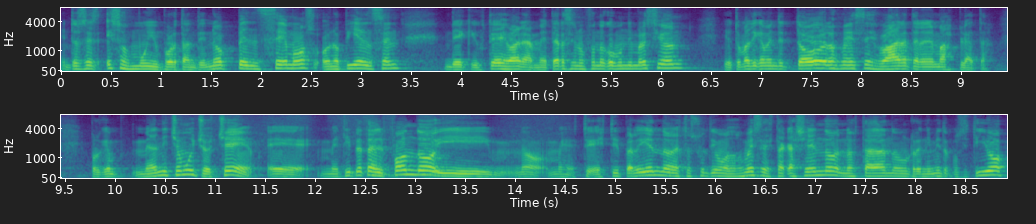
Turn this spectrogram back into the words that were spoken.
Entonces eso es muy importante. No pensemos o no piensen de que ustedes van a meterse en un fondo común de inversión y automáticamente todos los meses van a tener más plata. Porque me han dicho mucho, che, eh, metí plata en el fondo y no, estoy, perdiendo en estos últimos dos meses, está cayendo, no está dando un rendimiento positivo.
